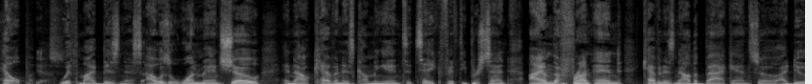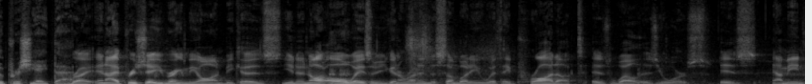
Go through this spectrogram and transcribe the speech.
help Yes. with my business. I was a one man show, and now Kevin is coming in to take fifty percent. I am the front end. Kevin is now the back end. So I do appreciate that. Right, and I appreciate you bringing me on because you know not always are you going to run into somebody with a product as well as yours is. I mean,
